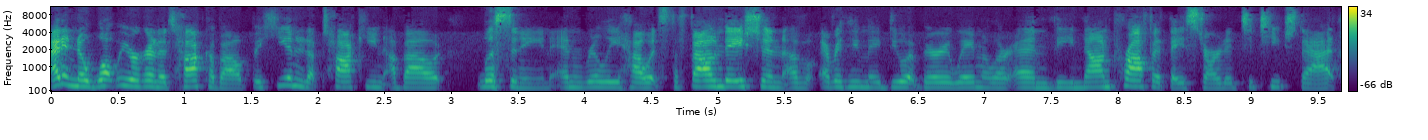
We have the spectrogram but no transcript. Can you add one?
I didn't know what we were going to talk about, but he ended up talking about listening and really how it's the foundation of everything they do at Barry Wehmiller and the nonprofit they started to teach that.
